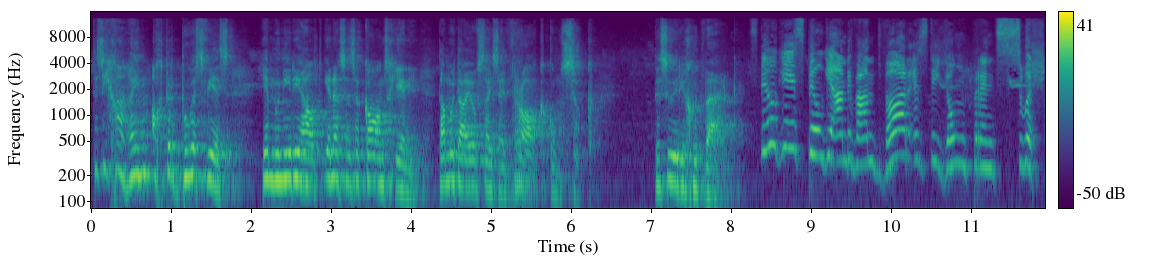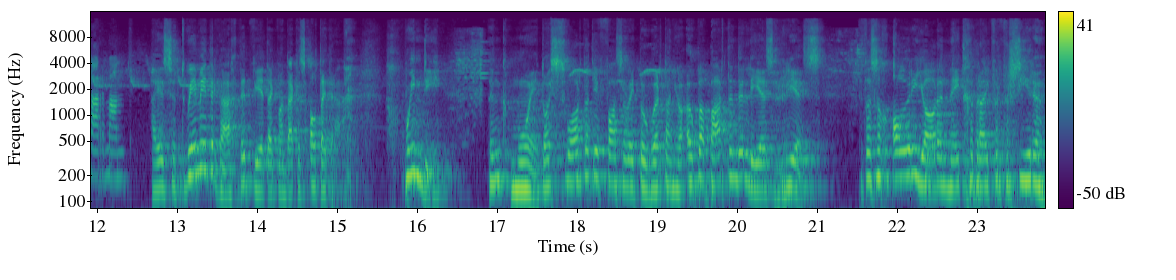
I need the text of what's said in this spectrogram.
Dis die geheim agter boos wees. Jy moenie die held enigsins 'n kans gee nie. Dan moet hy of sy sy wraak kom soek. Dis hoe hierdie goed werk. Speeltjie, speeltjie aan die wand. Waar is die jong prins so charmant? Hy is so 2 meter weg, dit weet ek want ek is altyd reg. Wendy, dink mooi, daai swaard wat jy vashou het behoort aan jou oupa Bart en Delees reus. Dit was nog al die jare net gebruik vir versiering.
